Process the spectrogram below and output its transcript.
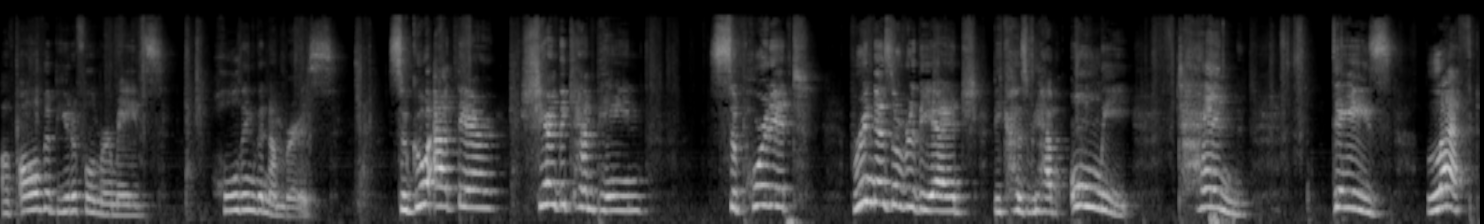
of all the beautiful mermaids holding the numbers. So go out there, share the campaign, support it, bring us over the edge because we have only 10 days left.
